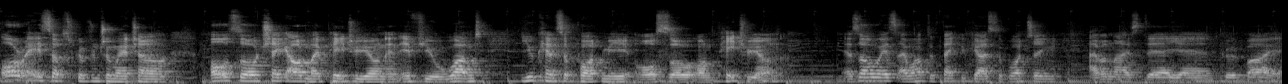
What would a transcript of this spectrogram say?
or a subscription to my channel. Also check out my Patreon and if you want, you can support me also on Patreon. As always, I want to thank you guys for watching. Have a nice day and goodbye.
